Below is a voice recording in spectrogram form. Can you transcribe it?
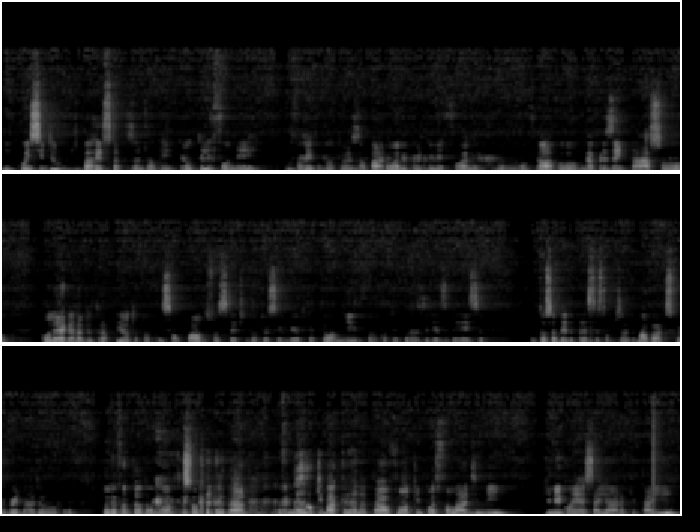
e coincidiu de Barretos estar precisando de alguém. Então eu telefonei eu falei com o doutor Zaparoli por telefone. Eu ó, vou me apresentar, sou colega radioterapeuta, estou aqui em São Paulo, sou assistente do doutor Segredo, que é teu amigo, foram contemporâneos de residência. E estou sabendo que parece que vocês estão precisando de uma vaga. Se for verdade, eu estou levantando a mão, eu sou candidato. Não, que bacana, tal. Ó, quem pode falar de mim, que me conhece, a Yara, que está aí,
